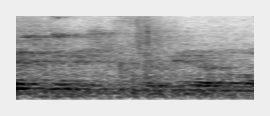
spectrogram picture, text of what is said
Você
